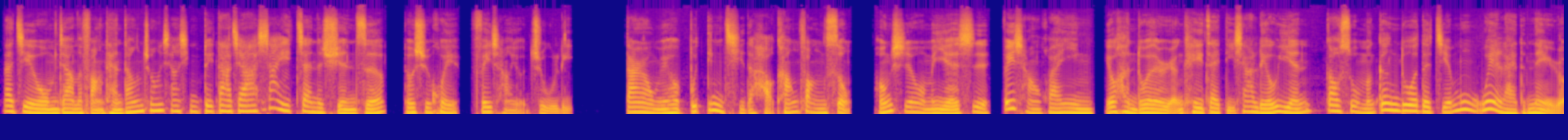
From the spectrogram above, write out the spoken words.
那借由我们这样的访谈当中，相信对大家下一站的选择都是会非常有助力。当然，我们也有不定期的好康放送，同时我们也是非常欢迎有很多的人可以在底下留言，告诉我们更多的节目未来的内容。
